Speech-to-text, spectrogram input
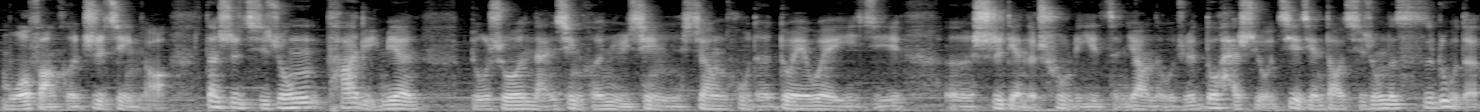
模仿和致敬啊，但是其中它里面，比如说男性和女性相互的对位以及呃视点的处理怎样的，我觉得都还是有借鉴到其中的思路的。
